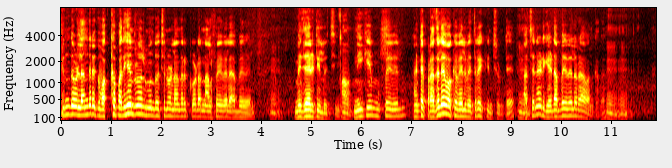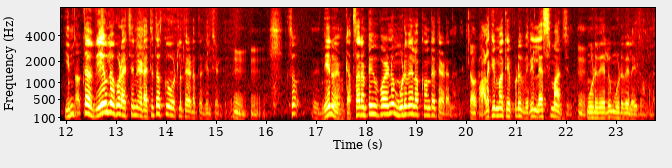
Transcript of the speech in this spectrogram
కిందోళ్ళందరికి ఒక్క పదిహేను రోజుల ముందు వచ్చిన వాళ్ళందరికి కూడా నలభై వేలు యాభై వేలు మెజారిటీలు వచ్చి. నీకేం ముప్పై వేలు? అంటే ప్రజలే ఒక వేలు వ్యతిరేకించుంటే అచ్చెన్నాయుడికి ఏ డెబ్బై వేలు రావాలి కదా? ఇంత వేవ్లో కూడా అచ్చెన్నాయుడు అతి తక్కువ ఓట్ల తేడాతో గెలిచాడు కదా. సో నేను గతసారి ఎంపీకి పోయినా మూడు వేలు ఒక్క వందే తేడా నాది. వాళ్ళకి మాకు ఎప్పుడు వెరీ లెస్ మార్జిన్. మూడు వేలు మూడు వేలు ఐదు వందలు.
